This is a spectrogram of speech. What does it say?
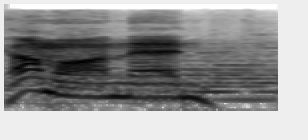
Come on, then.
